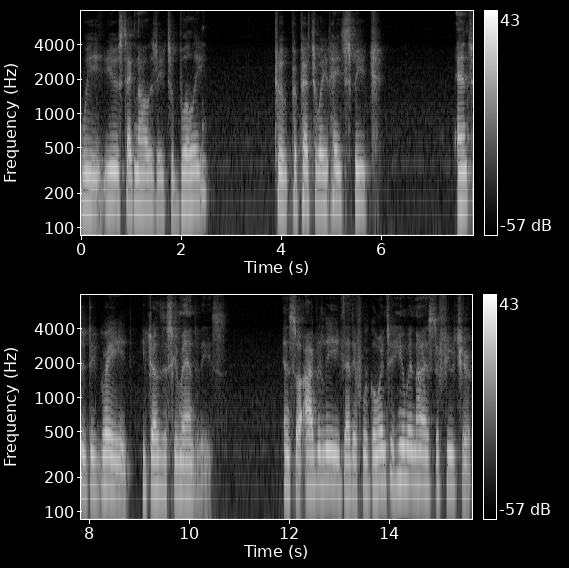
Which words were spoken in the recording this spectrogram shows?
We use technology to bully, to perpetuate hate speech, and to degrade each other's humanities. And so I believe that if we're going to humanize the future,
